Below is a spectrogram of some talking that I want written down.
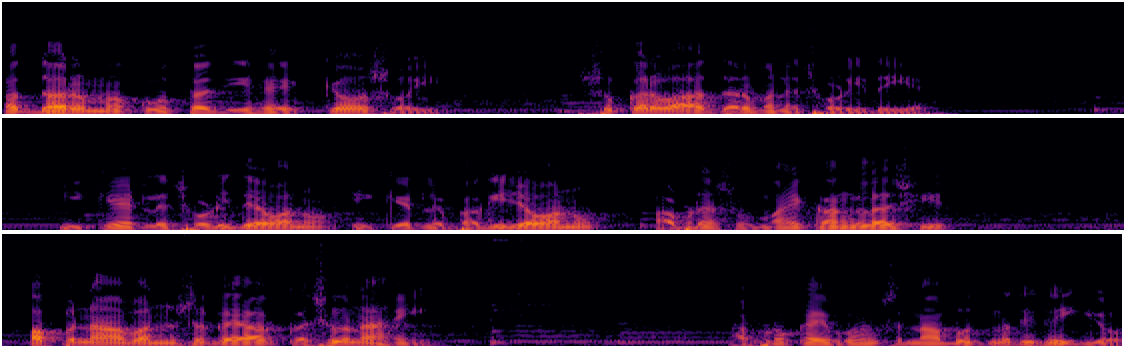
અધર્મ કુ તજી હે, ક્યો સોઈ? શું કરવા અધર્મને છોડી દઈએ. ઈ કે એટલે છોડી દેવાનો, ઈ કે એટલે ભાગી જવાનું. આપણે શું માયકાંગલા છીએ? અપના વંશ ગયા કશું નહીં. આપણો કાંઈ વંશ નાબૂદ નથી થઈ ગયો.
